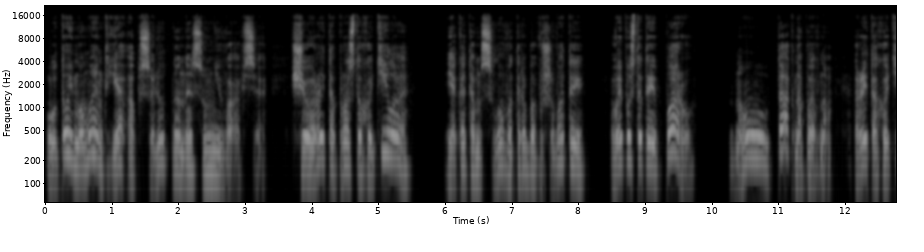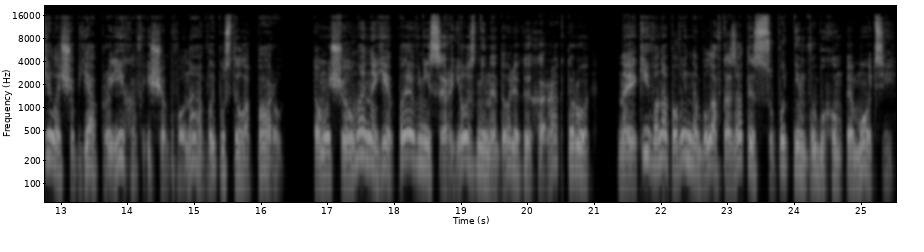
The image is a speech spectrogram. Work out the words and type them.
У той момент я абсолютно не сумнівався, що Рита просто хотіла, яке там слово треба вживати, випустити пару. Ну, так, напевно, Рита хотіла, щоб я приїхав і щоб вона випустила пару, тому що у мене є певні серйозні недоліки характеру, на які вона повинна була вказати з супутнім вибухом емоцій,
